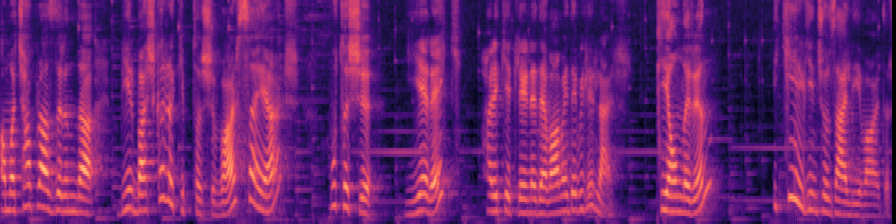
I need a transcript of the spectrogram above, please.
Ama çaprazlarında bir başka rakip taşı varsa eğer bu taşı yiyerek hareketlerine devam edebilirler. Piyonların iki ilginç özelliği vardır.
